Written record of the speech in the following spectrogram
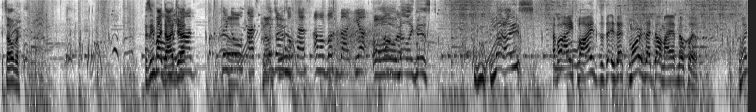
It's over. Has anybody oh died my yet? god. They're Uh, going fast. They're going you? so fast. I'm about to die. Yeah. Oh, God. not like this. Not ice. How about ice vines? Is that, is that smart or is that dumb? I have no clue. What?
